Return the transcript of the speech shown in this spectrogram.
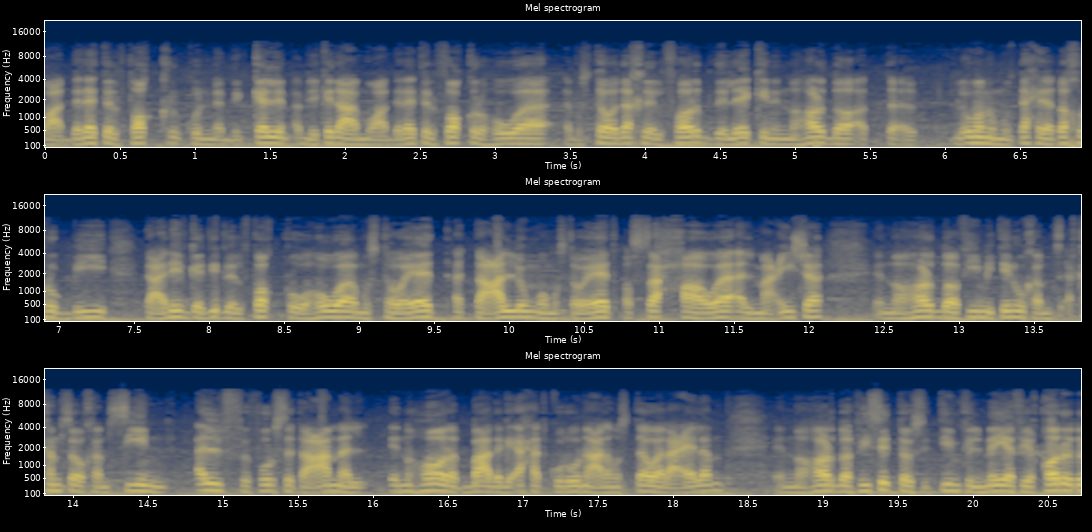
معدلات الفقر كنا بنتكلم قبل كده عن معدلات الفقر. هو مستوى دخل الفرد لكن النهارده الأمم المتحدة تخرج بتعريف جديد للفقر وهو مستويات التعلم ومستويات الصحة والمعيشة. النهارده في 255 ألف فرصة عمل انهارت بعد جائحة كورونا على مستوى العالم. النهارده في 66% في قارة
